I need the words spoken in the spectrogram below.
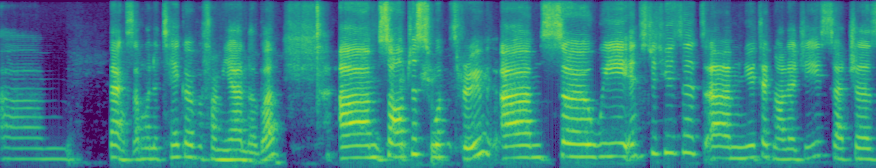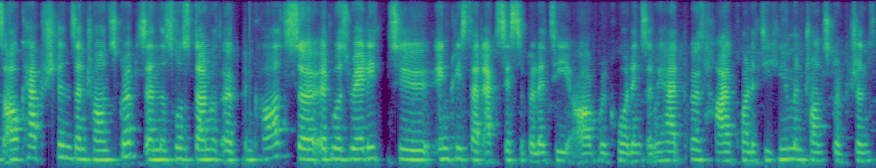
Um, Thanks. I'm going to take over from Yanuba. Um, so I'll just sure. whip through. Um, so we instituted um, new technologies such as our captions and transcripts, and this was done with OpenCast. So it was really to increase that accessibility of recordings. And we had both high quality human transcriptions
